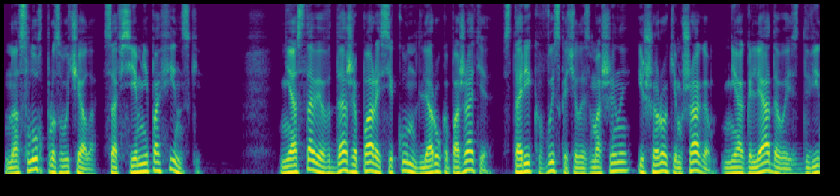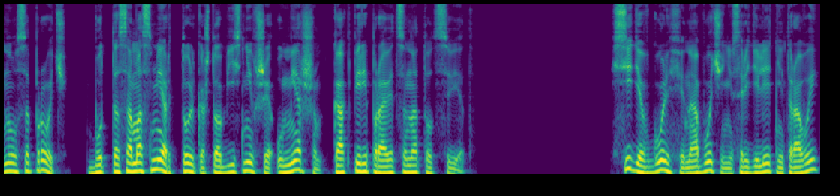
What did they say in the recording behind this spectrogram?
На слух прозвучало совсем не по-фински. Не оставив даже пары секунд для рукопожатия, старик выскочил из машины и широким шагом, не оглядываясь, двинулся прочь, будто сама смерть, только что объяснившая умершим, как переправиться на тот свет. Сидя в гольфе на обочине среди летней травы,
